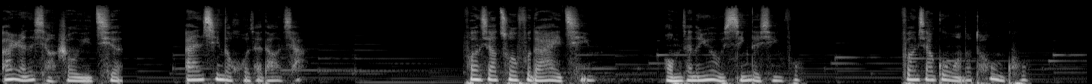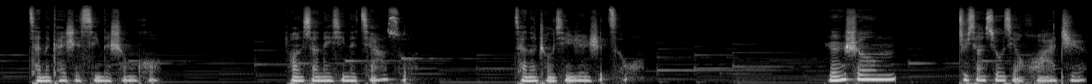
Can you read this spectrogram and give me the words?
安然的享受一切，安心的活在当下。放下错付的爱情，我们才能拥有新的幸福；放下过往的痛苦，才能开始新的生活；放下内心的枷锁。才能重新认识自我。人生就像修剪花枝，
